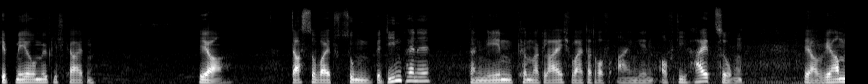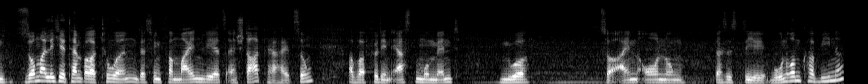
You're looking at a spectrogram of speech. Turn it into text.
gibt mehrere Möglichkeiten. Ja, das soweit zum Bedienpanel. Daneben können wir gleich weiter darauf eingehen, auf die Heizung. Ja, wir haben sommerliche Temperaturen, deswegen vermeiden wir jetzt einen Start per Heizung. Aber für den ersten Moment nur zur Einordnung, das ist die Wohnraumkabine.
